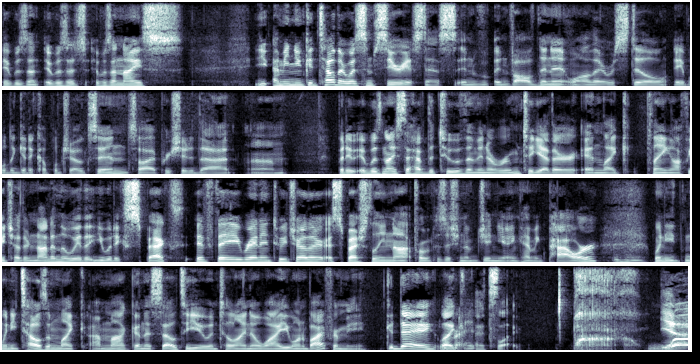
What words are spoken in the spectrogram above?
it was a, it was a, it was a nice. I mean, you could tell there was some seriousness in, involved in it, while they were still able to get a couple jokes in. So I appreciated that. Um, but it, it was nice to have the two of them in a room together and like playing off each other, not in the way that you would expect if they ran into each other, especially not from a position of Jin Yang having power. Mm-hmm. When he when he tells him like, "I'm not gonna sell to you until I know why you want to buy from me." Good day. Like Right. it's like yeah.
